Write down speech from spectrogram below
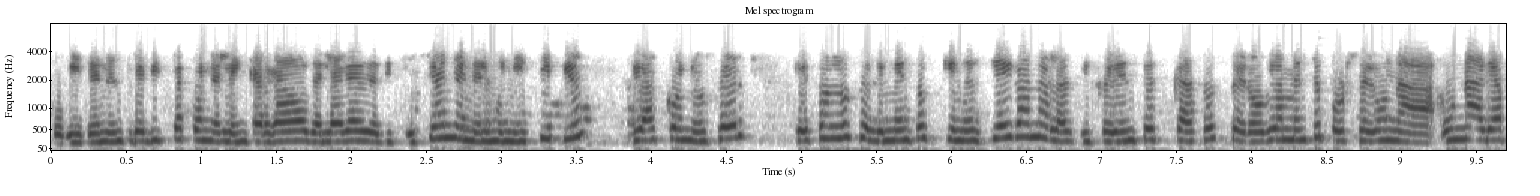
COVID. En entrevista con el encargado del área de difusión en el municipio, dio a conocer que son los elementos quienes llegan a las diferentes casas, pero obviamente por ser una un área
